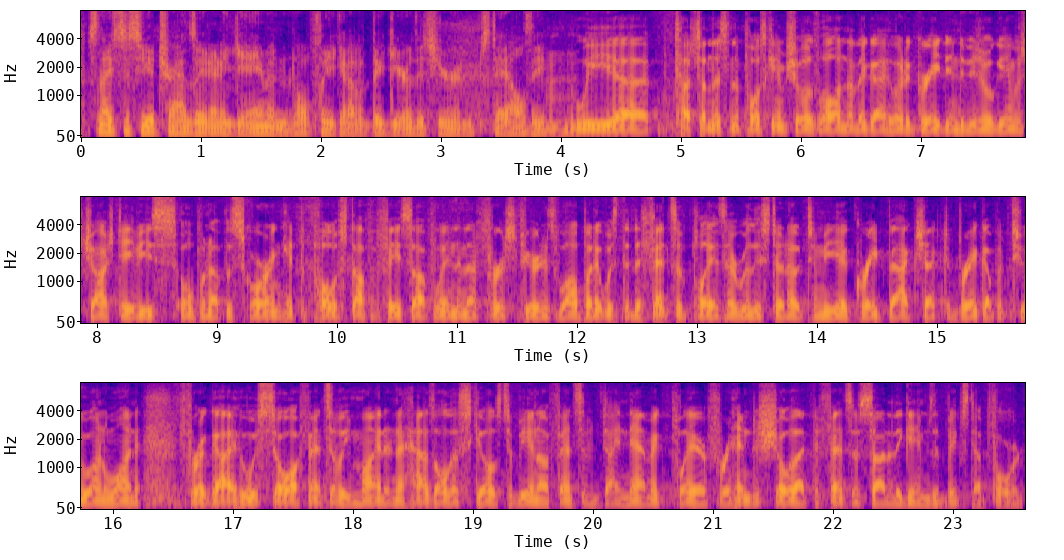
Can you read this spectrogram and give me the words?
it's nice to see it translate in a game, and hopefully he can have a big year this year and stay healthy. Mm-hmm. We uh, touched on this in the post-game show as well. Another guy who had a great individual game was Josh Davies. Opened up the scoring, hit the post off a face-off win in that first period as well. But it was the defensive plays that really stood out to me. A great back check to break up a two-on-one for a guy who was so offensively minded and has all the skills to be an offensive dynamic player. For him to show that defensive side of the game is a big step forward.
